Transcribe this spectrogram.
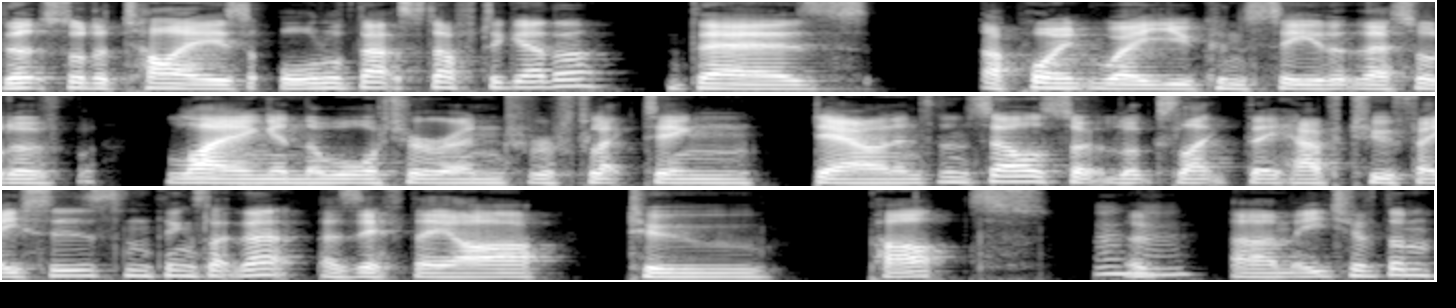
that sort of ties all of that stuff together. There's a point where you can see that they're sort of lying in the water and reflecting down into themselves, so it looks like they have two faces and things like that, as if they are two parts of Mhm. um, each of them.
